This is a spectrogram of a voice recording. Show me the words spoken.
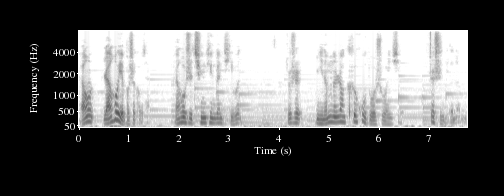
然后，然后也不是口才，然后是倾听跟提问，就是你能不能让客户多说一些，这是你的能力，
